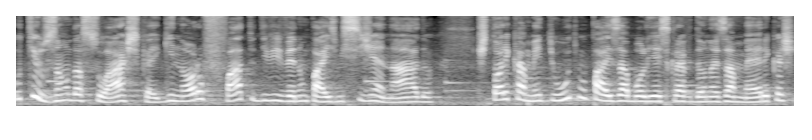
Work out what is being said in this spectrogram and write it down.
O tiozão da suástica ignora o fato de viver num país miscigenado, historicamente o último país a abolir a escravidão nas Américas,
